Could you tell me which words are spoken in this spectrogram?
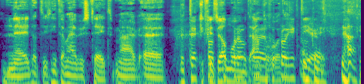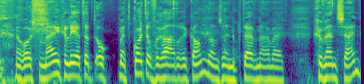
Nee, dat is niet aan mij besteed. Maar eh, ik vind het wel mooi om het aan te eh, horen. ja. En Roos van mij geleerd dat het ook met korter vergaderen kan... dan zijn de Partij van de Arbeid gewend zijn.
